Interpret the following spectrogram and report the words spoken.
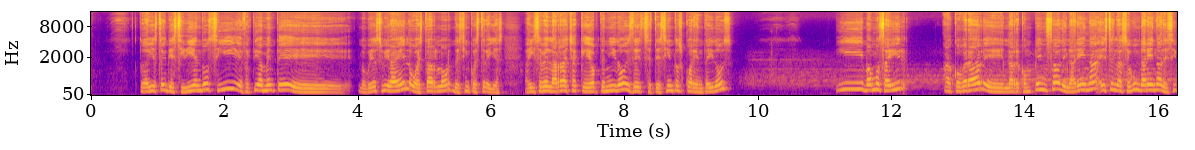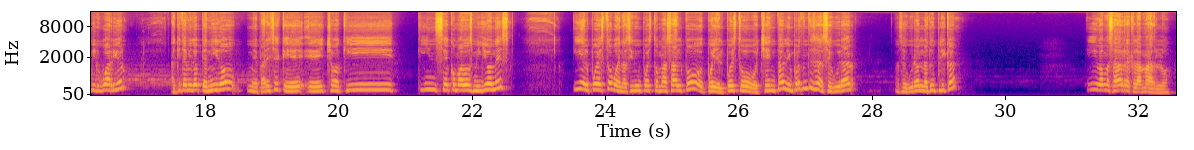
Todavía estoy decidiendo si efectivamente eh, lo voy a subir a él o a Star Lord de 5 estrellas. Ahí se ve la racha que he obtenido, es de 742. Y vamos a ir a cobrar eh, la recompensa de la arena. Esta es la segunda arena de Civil Warrior. Aquí también lo he obtenido. Me parece que he hecho aquí 15,2 millones. Y el puesto, bueno, ha sido un puesto más alto, pues el puesto 80. Lo importante es asegurar, asegurar la dúplica. Y vamos a reclamarlo.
